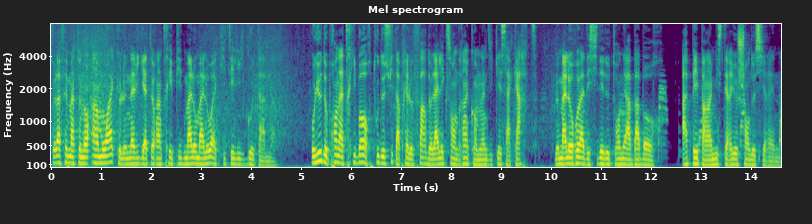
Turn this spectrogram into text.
Cela fait maintenant un mois que le navigateur intrépide Malo Malo a quitté l'île Gotham. Au lieu de prendre à tribord tout de suite après le phare de l'Alexandrin comme l'indiquait sa carte, le malheureux a décidé de tourner à bâbord, happé par un mystérieux chant de sirène.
